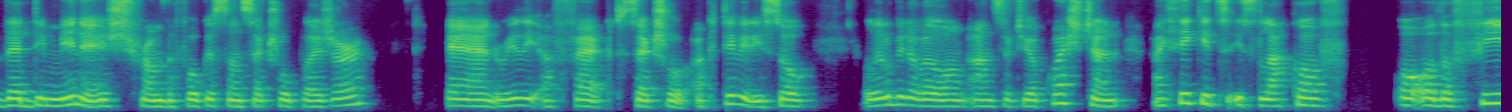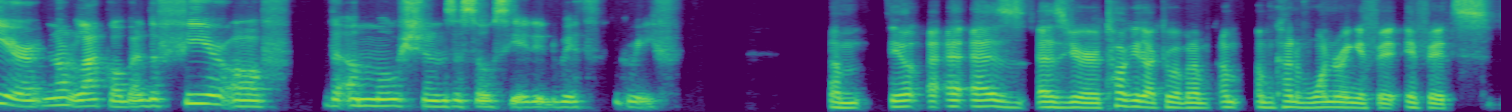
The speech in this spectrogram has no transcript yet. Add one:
that diminish from the focus on sexual pleasure and really affect sexual activity so a little bit of a long answer to your question i think it's it's lack of or, or the fear not lack of but the fear of the emotions associated with grief um, you know, as as you're talking, Dr. Wittmann, I'm I'm I'm kind of wondering if it if it's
